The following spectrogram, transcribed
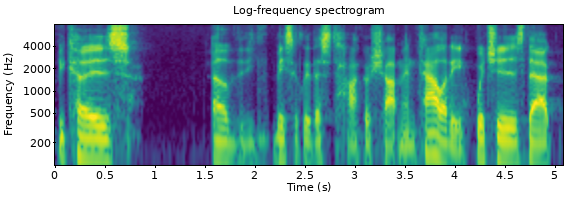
because of the, basically this taco shop mentality, which is that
